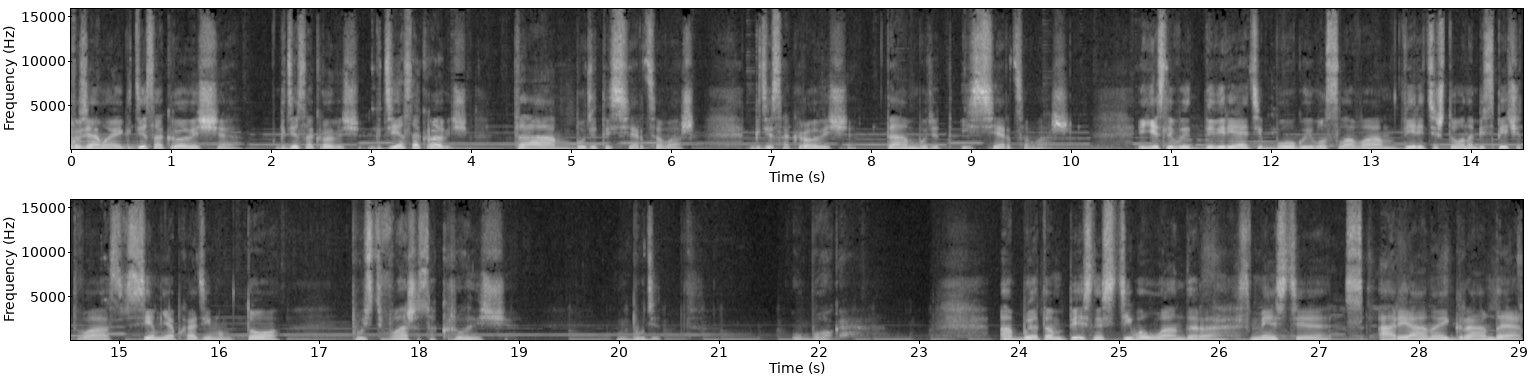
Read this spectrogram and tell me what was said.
Друзья мои, где сокровища? Где сокровища? Где сокровища? Там будет и сердце ваше. Где сокровища, там будет и сердце ваше. И если вы доверяете Богу, Его словам, верите, что Он обеспечит вас всем необходимым, то пусть ваше сокровище будет у Бога. Об этом песня Стива Уандера вместе с Арианой Гранде,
